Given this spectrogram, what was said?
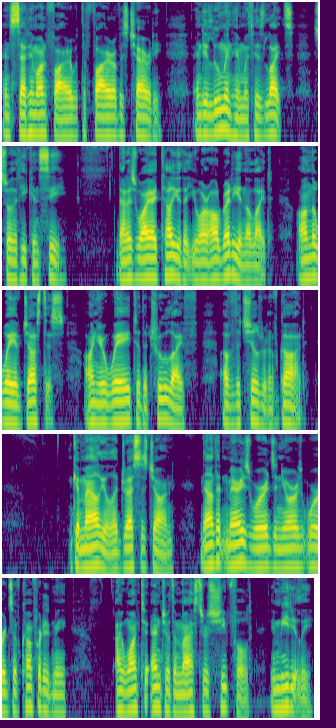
and set him on fire with the fire of his charity, and illumine him with his lights so that he can see. That is why I tell you that you are already in the light, on the way of justice, on your way to the true life of the children of God. Gamaliel addresses John Now that Mary's words and your words have comforted me, I want to enter the Master's sheepfold immediately,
